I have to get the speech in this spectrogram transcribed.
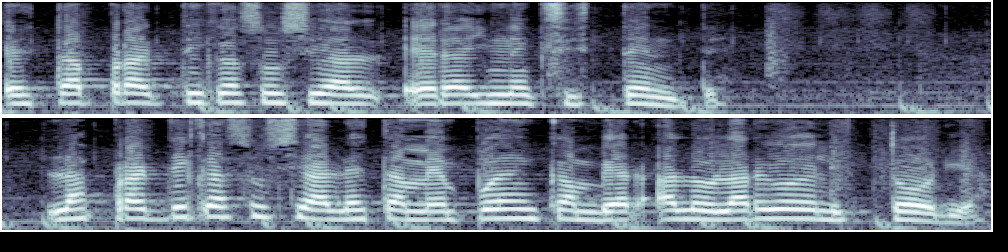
esta práctica social era inexistente. Las prácticas sociales también pueden cambiar a lo largo de la historia.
